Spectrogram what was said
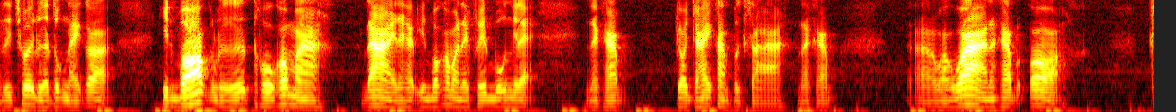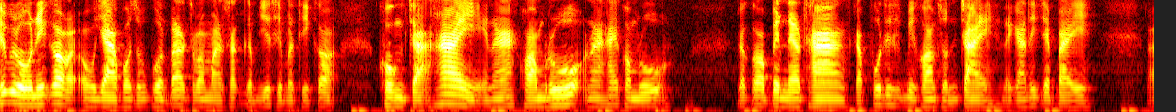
หรือช่วยเหลือตรงไหนก็อินบ็อกหรือโทรเข้ามาได้นะครับอินบ็อกเข้ามาใน Facebook นี่แหละ นะครับ ก็จะให้คำปรึกษานะครับหวังว่านะครับก็คลิปวิดีโอนี้ก็ยาวพอสมควรน่าจะประมาณสักเกือบ20นาทีก็คงจะให้นะความรู้นะให้ความรู้ แล้วก็เป็นแนวทางกับผู้ที่มีความสนใจในการที่จะไปอ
